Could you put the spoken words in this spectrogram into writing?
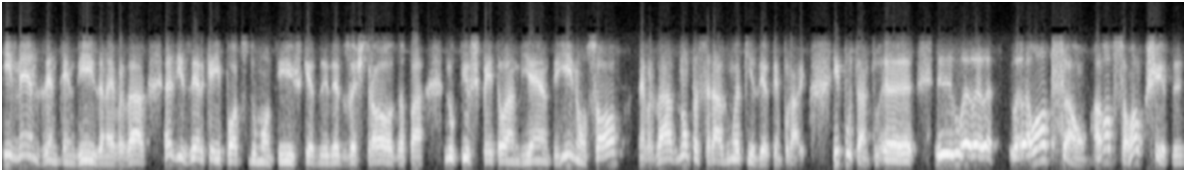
e menos entendida, não é verdade, a dizer que a hipótese do Montijo que é, de desastrosa pá, no que diz respeito ao ambiente e não só, não é verdade, não passará de um apiadeiro temporário. E, portanto, uh, uh, a opção, a opção Alcochete,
